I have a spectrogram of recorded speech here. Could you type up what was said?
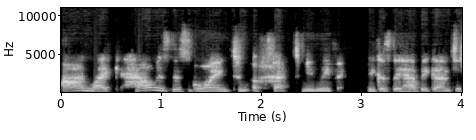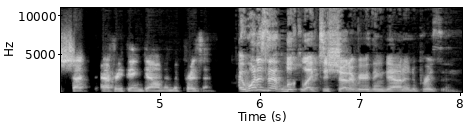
I'm like, how is this going to affect me leaving? Because they have begun to shut everything down in the prison. And what does that look like to shut everything down in a prison?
